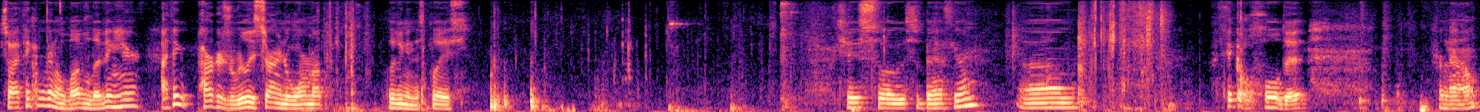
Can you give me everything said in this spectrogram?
So I think we're gonna love living here. I think Parker's really starting to warm up living in this place. Okay, so this is the bathroom. Um, I think I'll hold it for now.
